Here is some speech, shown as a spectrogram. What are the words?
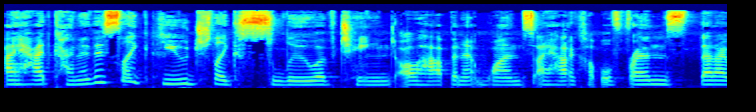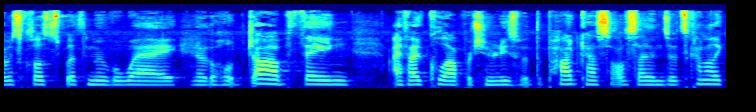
I had kind of this like huge like slew of change all happen at once. I had a couple friends that I was close with move away, you know, the whole job thing. I've had cool opportunities with the podcast all of a sudden. So it's kind of like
